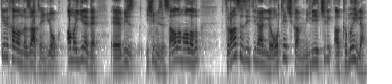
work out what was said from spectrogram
Geri kalanında zaten yok. Ama yine de e, biz işimizi sağlam alalım. Fransız ihtilaliyle ortaya çıkan milliyetçilik akımıyla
